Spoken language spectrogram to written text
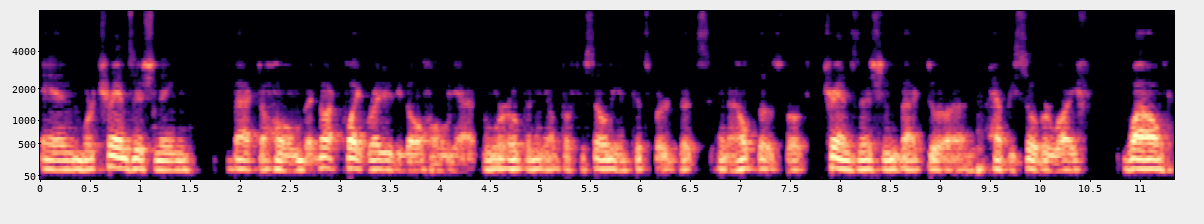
and we're transitioning back to home, but not quite ready to go home yet. And we're opening up a facility in Pittsburgh that's going to help those folks transition back to a happy, sober life while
